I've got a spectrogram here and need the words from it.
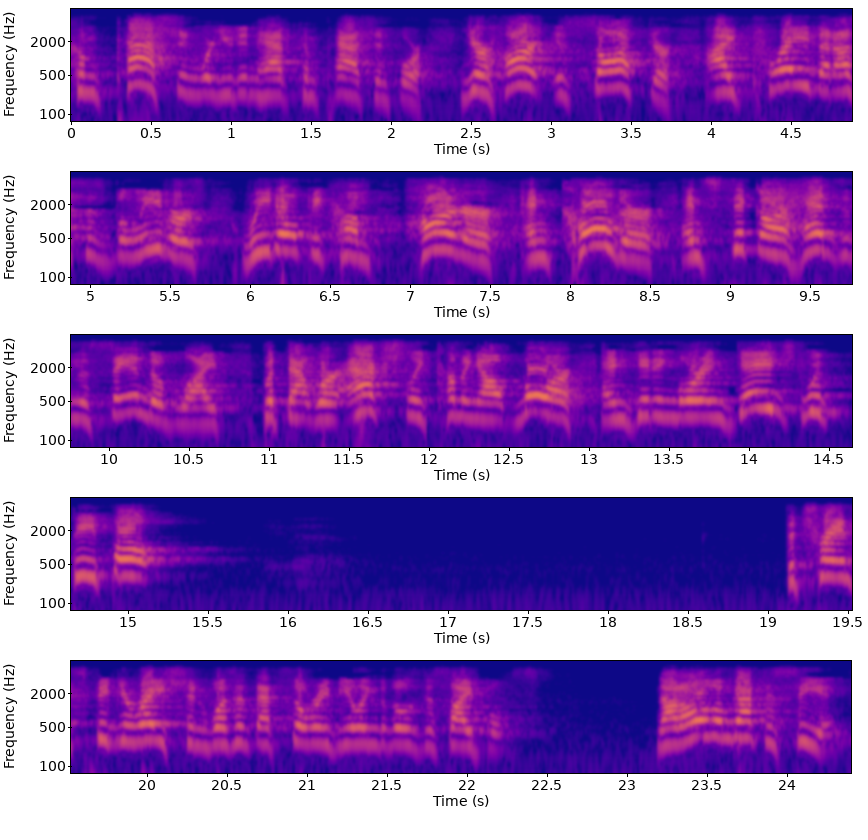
compassion where you didn't have compassion for. Your heart is softer. I pray that us as believers, we don't become harder and colder and stick our heads in the sand of life, but that we're actually coming out more and getting more engaged with people. The transfiguration, wasn't that so revealing to those disciples? Not all of them got to see it.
